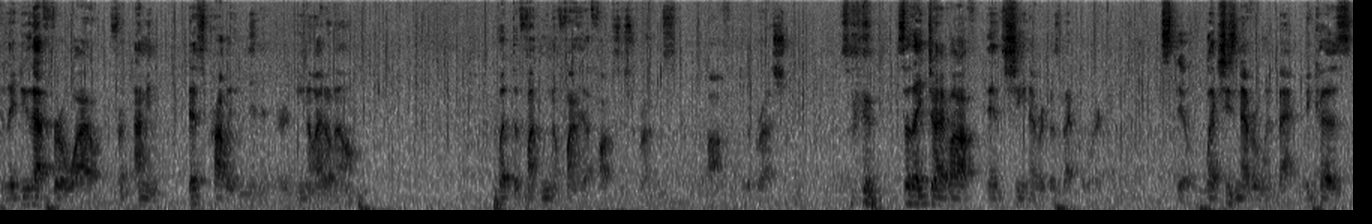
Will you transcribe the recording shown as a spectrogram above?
And they do that for a while. For I mean, it's probably a minute, or you know, I don't know. But the you know finally that fox just runs off into the brush. So, they drive off, and she never goes back to work. Still, like she's never went back because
